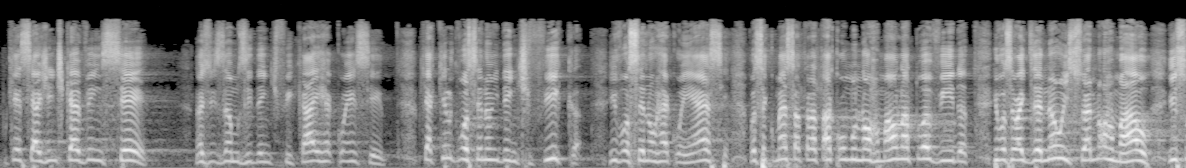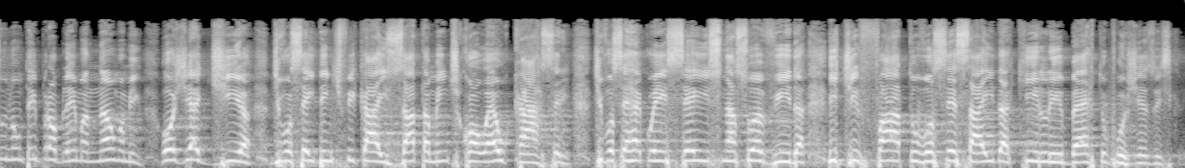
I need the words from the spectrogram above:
Porque se a gente quer vencer, nós precisamos identificar e reconhecer. Porque aquilo que você não identifica e você não reconhece, você começa a tratar como normal na tua vida. E você vai dizer: "Não, isso é normal, isso não tem problema". Não, meu amigo. Hoje é dia de você identificar exatamente qual é o cárcere, de você reconhecer isso na sua vida e de fato você sair daqui liberto por Jesus Cristo.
